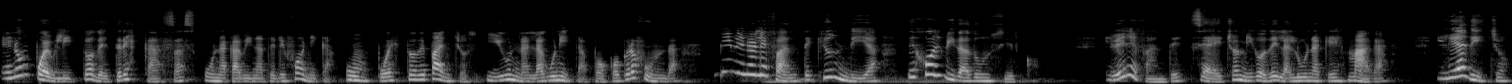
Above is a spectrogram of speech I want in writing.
En un pueblito de tres casas, una cabina telefónica, un puesto de panchos y una lagunita poco profunda, vive un elefante que un día dejó olvidado un circo. El elefante se ha hecho amigo de la luna que es maga y le ha dicho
